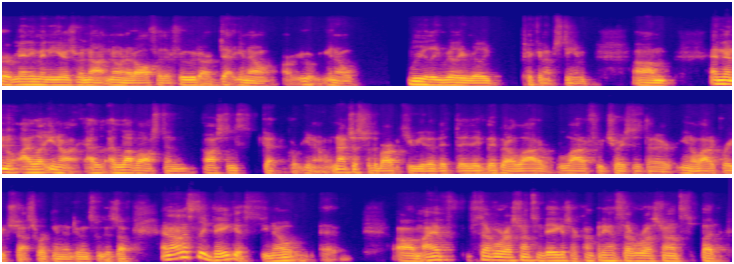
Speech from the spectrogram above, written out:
for many many years were not known at all for their food are you know are you know really really really picking up steam. Um, and then I let you know I, I love Austin. Austin's got you know not just for the barbecue either. They, they they've got a lot of a lot of food choices that are you know a lot of great chefs working and doing some good stuff. And honestly, Vegas, you know, eh, um, I have several restaurants in Vegas. Our company has several restaurants, but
